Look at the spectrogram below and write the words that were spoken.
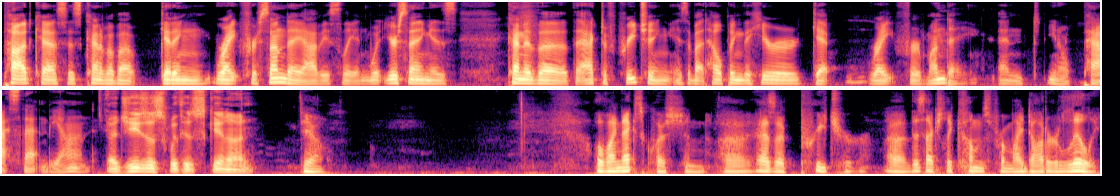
podcast is kind of about getting right for Sunday, obviously, and what you're saying is kind of the the act of preaching is about helping the hearer get right for Monday and you know past that and beyond. Uh, Jesus with his skin on. Yeah. Well, my next question, uh, as a preacher, uh, this actually comes from my daughter Lily.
